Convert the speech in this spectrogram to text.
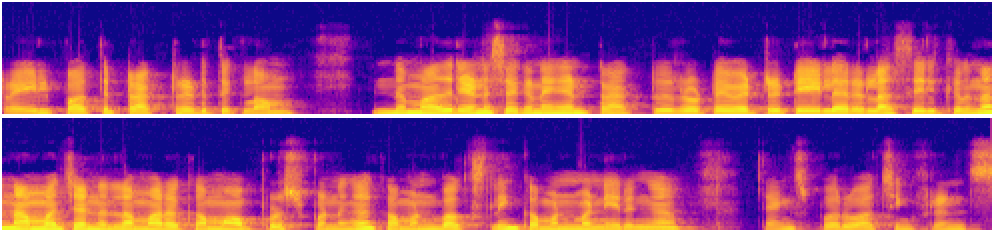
ட்ரையல் பார்த்து டிராக்டர் எடுத்துக்கலாம். இந்த மாதிரியான second hand tractor rotavator trailer எல்லாம் சேல்க்கு இருந்தால் நம்ம சேனலில் மறக்காமல் அப்ரோச் பண்ணுங்கள் கமெண்ட் பாக்ஸ்லேயும் கமெண்ட் பண்ணிடுங்க தேங்க்ஸ் ஃபார் வாட்சிங் ஃப்ரெண்ட்ஸ்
